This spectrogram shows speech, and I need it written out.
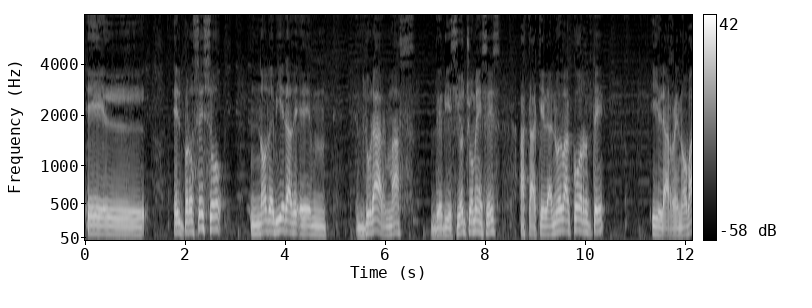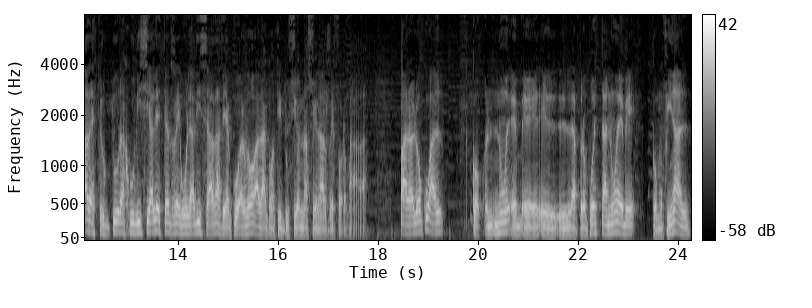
El, el proceso no debiera de, em, durar más de 18 meses hasta que la nueva Corte y la renovada estructura judicial estén regularizadas de acuerdo a la Constitución Nacional reformada. Para lo cual, nue- eh, la propuesta 9 como final,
